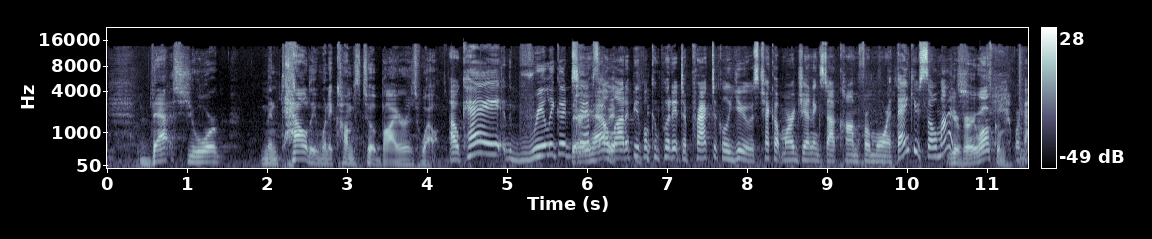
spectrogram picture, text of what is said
That's your mentality when it comes to a buyer as well. Okay, really good There tips. A it. lot of people can put it to practical use. Check out marjennings.com for more. Thank you so much. You're very welcome. We're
